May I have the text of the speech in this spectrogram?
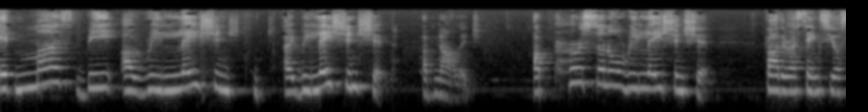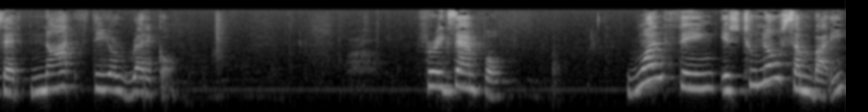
It must be a relation, a relationship of knowledge, a personal relationship Father Asensio said, not theoretical. For example, one thing is to know somebody,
